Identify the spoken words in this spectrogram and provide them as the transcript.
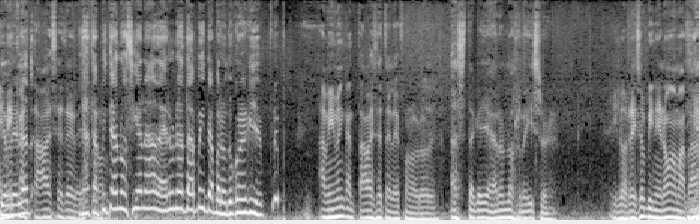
me abrí la- encantaba ese teléfono. La tapita no hacía nada, era una tapita, pero tú con el flip. A mí me encantaba ese teléfono, brother. Hasta que llegaron los Razer. Y los Razor vinieron a matar.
